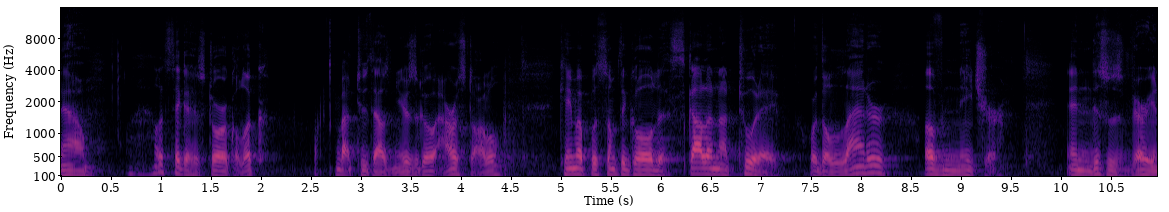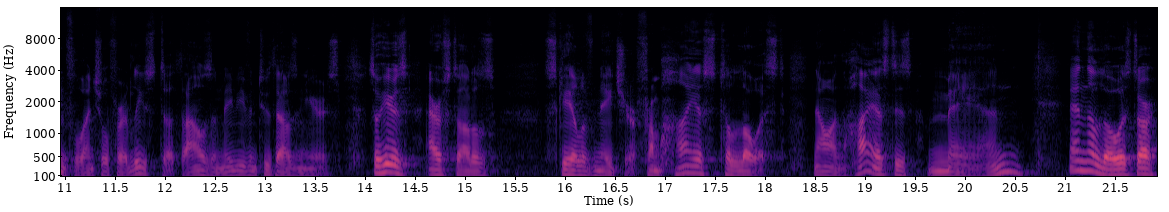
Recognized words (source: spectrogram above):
Now, let's take a historical look. About 2,000 years ago, Aristotle came up with something called Scala Naturae, or the ladder of nature. And this was very influential for at least a thousand, maybe even 2,000 years. So here's Aristotle's scale of nature, from highest to lowest. Now, on the highest is man, and the lowest are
